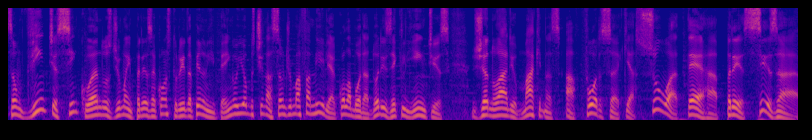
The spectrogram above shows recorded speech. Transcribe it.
São 25 anos de uma empresa construída pelo empenho e obstinação de uma família, colaboradores e clientes. Januário Máquinas, a força que a sua terra precisa.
